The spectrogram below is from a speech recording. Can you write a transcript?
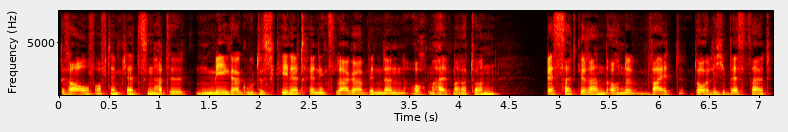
drauf auf den Plätzen, hatte ein mega gutes Kenia-Trainingslager, bin dann auch im Halbmarathon Bestzeit gerannt, auch eine weit deutliche Bestzeit,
